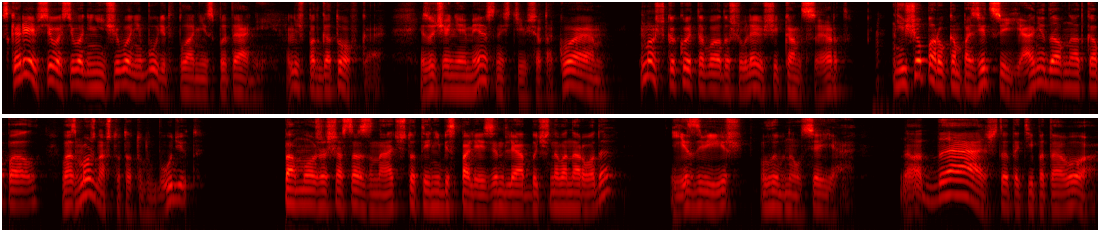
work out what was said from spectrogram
Скорее всего, сегодня ничего не будет в плане испытаний, лишь подготовка, изучение местности и все такое. Может, какой-то воодушевляющий концерт. Еще пару композиций я недавно откопал. Возможно, что-то тут будет. Поможешь осознать, что ты не бесполезен для обычного народа? Язвишь, улыбнулся я. Ну да, что-то типа того.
